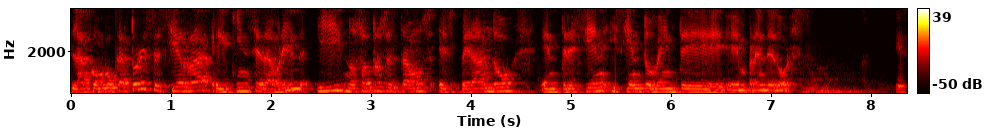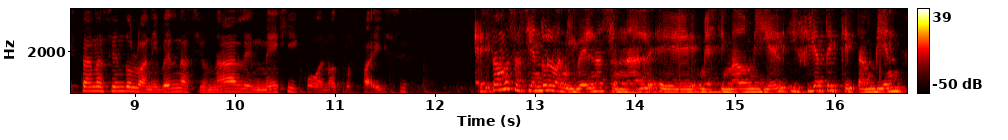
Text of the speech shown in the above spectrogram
la convocatoria se cierra el 15 de abril y nosotros estamos esperando entre 100 y 120 emprendedores. ¿Están haciéndolo a nivel nacional, en México o en otros países? Estamos haciéndolo a nivel nacional, eh, mi estimado Miguel, y fíjate que también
